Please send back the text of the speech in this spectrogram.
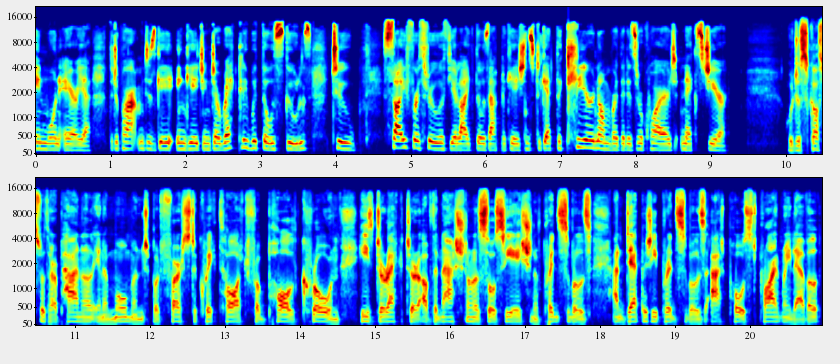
in one area. The department is ga- engaging directly with those schools to cipher through, if you like like those applications to get the clear number that is required next year. We'll discuss with our panel in a moment, but first a quick thought from Paul Crone. He's director of the National Association of Principals and Deputy Principals at post primary level.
